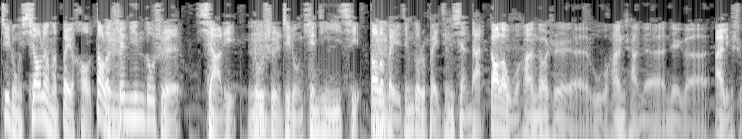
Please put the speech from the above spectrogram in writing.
这种销量的背后，到了天津都是夏利，都是这种天津一汽；到了北京都是北京现代；到了武汉都是武汉产的那个爱丽舍。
